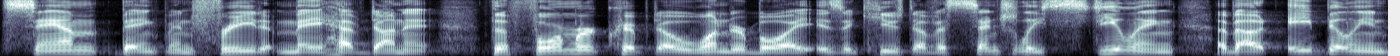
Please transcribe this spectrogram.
Sam Bankman Fried may have done it. The former crypto wonder boy is accused of essentially stealing about $8 billion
